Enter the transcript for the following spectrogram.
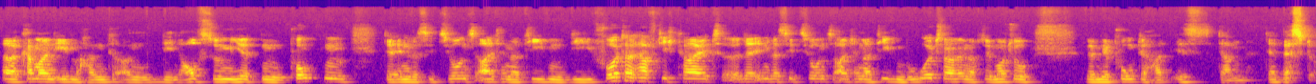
äh, kann man eben Hand an den aufsummierten Punkten der Investitionsalternativen die Vorteilhaftigkeit der Investitionsalternativen beurteilen, nach dem Motto, wer mehr Punkte hat, ist dann der Beste.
